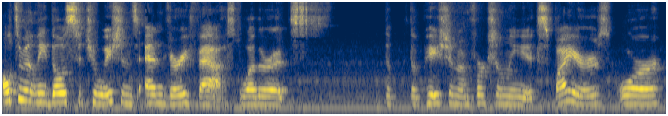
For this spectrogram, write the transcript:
ultimately those situations end very fast whether it's the, the patient unfortunately expires or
